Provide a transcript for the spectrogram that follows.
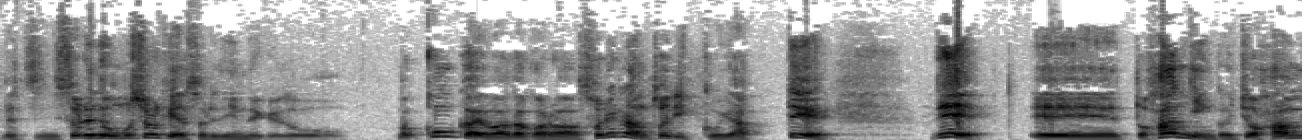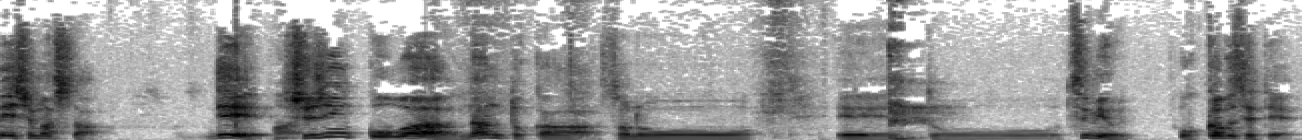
別にそれで面白ければそれでいいんだけど、まあ、今回はだから、それらのトリックをやって、で、えっ、と、犯人が一応判明しました。で、はい主人公はなんとか、その、えっ、と、罪を追っかぶせて、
